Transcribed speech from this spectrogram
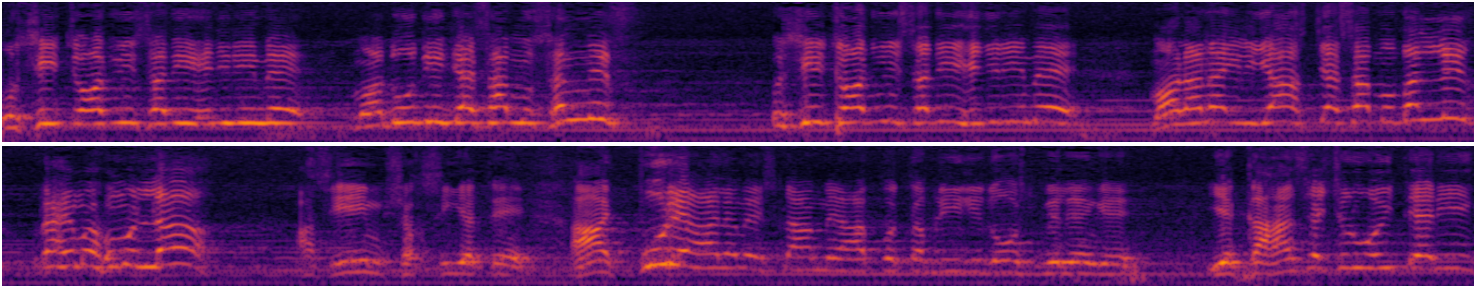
उसी चौदहवीं सदी हिजरी में, मौदूदी जैसा मुसन्फ उसी चौदहवीं सदी हिजरी में, मौलाना इलियास जैसा मुबल्लिग रहमहुल्लाह असीम शख्सियतें। आज पूरे आलम इस्लाम में आपको तबलीगी दोस्त मिलेंगे। ये कहाँ से शुरू हुई तहरीक?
